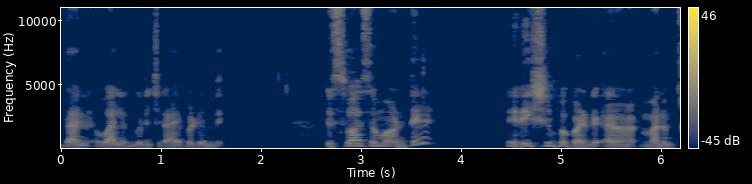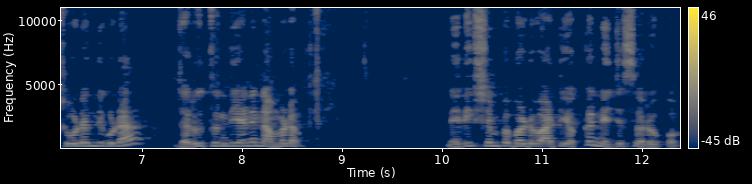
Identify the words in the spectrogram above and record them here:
దాని వాళ్ళని గురించి రాయబడి ఉంది. విశ్వాసము అంటే నిరీక్షింపబడి మనం చూడండి కూడా జరుగుతుంది అని నమ్మడం. నిరీక్షింపబడు వాటి యొక్క నిజ స్వరూపం.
